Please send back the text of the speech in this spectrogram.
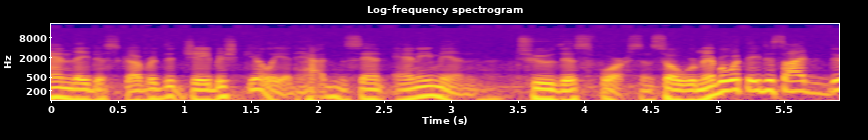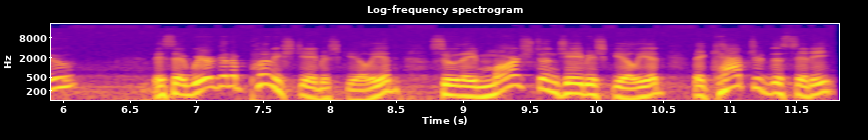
And they discovered that Jabesh Gilead hadn't sent any men to this force. And so remember what they decided to do? They said, We're going to punish Jabesh Gilead. So they marched on Jabesh Gilead, they captured the city,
